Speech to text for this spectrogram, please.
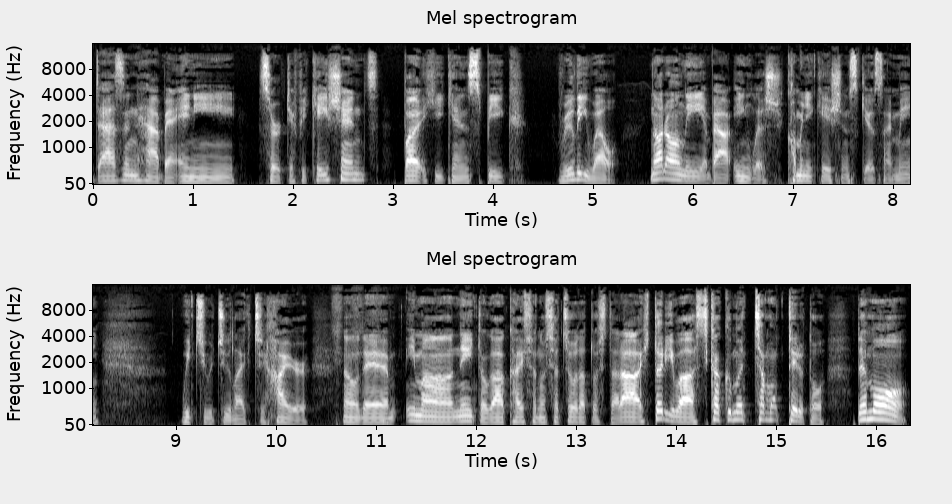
doesn't have any certifications, but he can speak really well. Not only about English, communication skills, I mean. Which would you like to hire? なので、今、ネイトが会社の社長だとしたら、一人は資格むっちゃ持ってると。でも、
